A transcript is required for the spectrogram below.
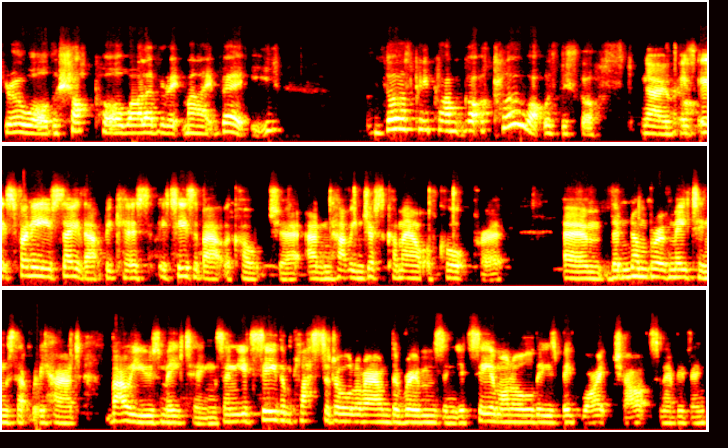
through or the shop or whatever it might be, those people haven't got a clue what was discussed. No, it's, it's funny you say that because it is about the culture. And having just come out of corporate, um, the number of meetings that we had, values meetings, and you'd see them plastered all around the rooms and you'd see them on all these big white charts and everything.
